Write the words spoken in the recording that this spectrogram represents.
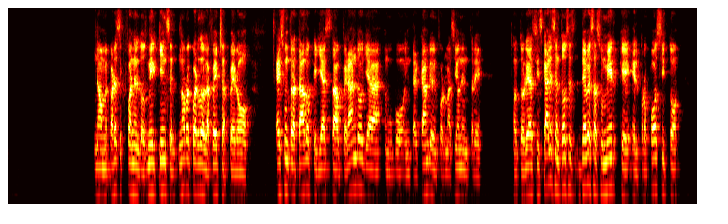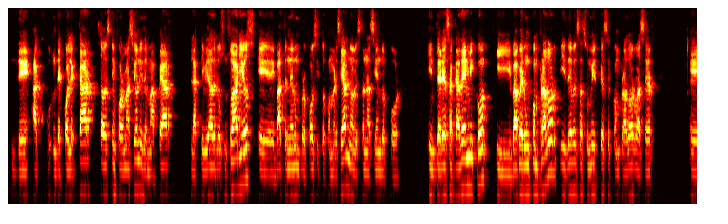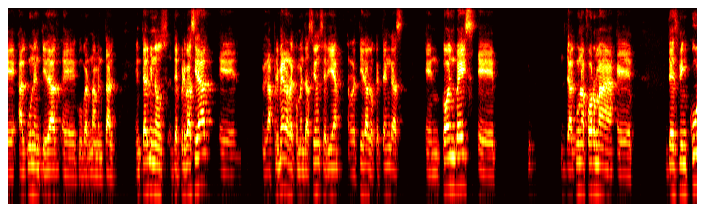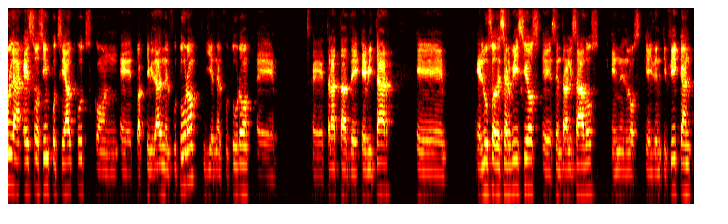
no, me parece que fue en el 2015, no recuerdo la fecha, pero es un tratado que ya está operando, ya hubo intercambio de información entre autoridades fiscales, entonces debes asumir que el propósito de, colectar toda esta información y de mapear la actividad de los usuarios eh, va a tener un propósito comercial, no lo están haciendo por interés académico y va a haber un comprador y debes asumir que ese comprador va a ser eh, alguna entidad eh, gubernamental. En términos de privacidad, la primera recomendación sería retira lo que tengas en Coinbase de alguna forma desvincula esos inputs y outputs con tu actividad en el futuro y en el futuro trata de evitar el uso de servicios centralizados en los que identifican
